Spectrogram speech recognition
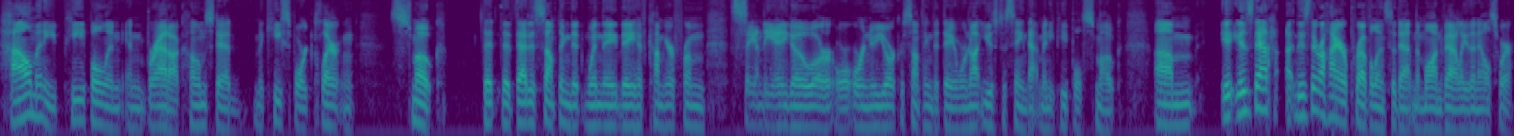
how many people in, in Braddock, Homestead, McKeesport, Clairton smoke. That, that that is something that when they, they have come here from San Diego or, or, or New York or something that they were not used to seeing that many people smoke. Um, is that is there a higher prevalence of that in the Mon Valley than elsewhere?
